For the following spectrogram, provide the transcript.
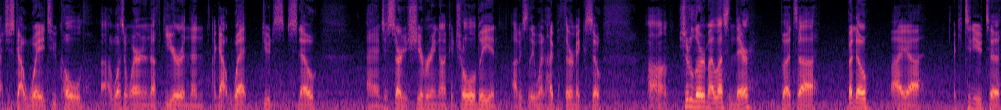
I just got way too cold. I wasn't wearing enough gear, and then I got wet due to some snow and just started shivering uncontrollably and obviously went hypothermic. So um, should have learned my lesson there, but uh, but no, I uh, I continue to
